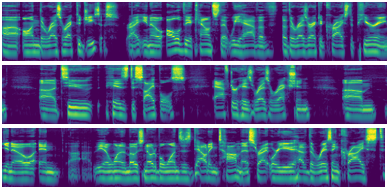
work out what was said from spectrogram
uh, on the resurrected Jesus, right? You know, all of the accounts that we have of, of the resurrected Christ appearing uh, to his disciples after his resurrection. Um, you know, and uh, you know, one of the most notable ones is doubting Thomas, right? Where you have the risen Christ,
